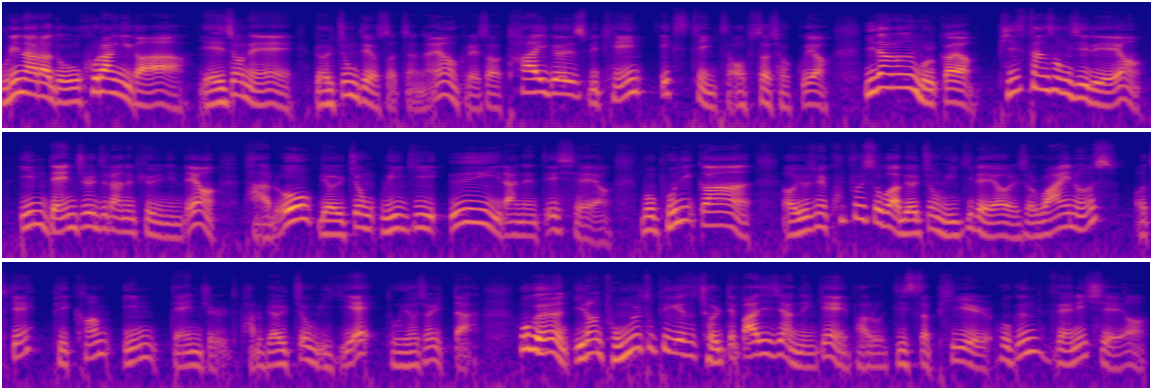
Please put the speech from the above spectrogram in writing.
우리나라도 호랑이가 예전에 멸종되었었잖아요. 그래서 tigers became extinct. 없어졌고요. 이 단어는 뭘까요? 비슷한 성질이에요. Endangered라는 표현인데요. 바로 멸종 위기의라는 뜻이에요. 뭐 보니까 어, 요즘에 코뿔소가 멸종 위기래요. 그래서 rhinos 어떻게 become endangered 바로 멸종 위기에 놓여져 있다. 혹은 이런 동물 토픽에서 절대 빠지지 않는 게 바로 disappear 혹은 vanish예요.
